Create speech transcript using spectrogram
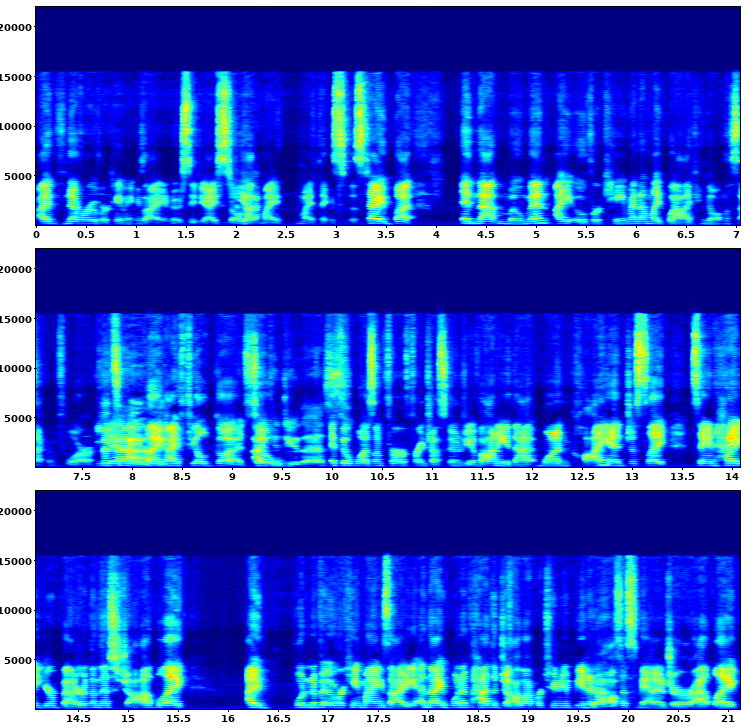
I've never overcame anxiety and OCD. I still Yeah. have my my things to this day, but in that moment I overcame. And I'm like, wow, I can go on the second floor. That's yeah. amazing. Like I feel good. I can do this. if it wasn't for Francesco and Giovanni, that one client just like saying, Hey, you're better than this job, like I wouldn't have overcame my anxiety and then I wouldn't have had the job opportunity of being an office manager at like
